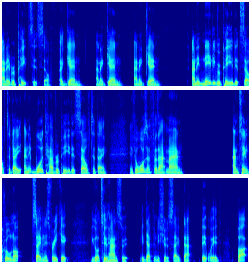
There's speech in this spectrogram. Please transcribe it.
and it repeats itself again and again and again. And it nearly repeated itself today, and it would have repeated itself today if it wasn't for that man and Tim Krul not saving his free kick. He got two hands to it. He definitely should have saved that. Bit weird. But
